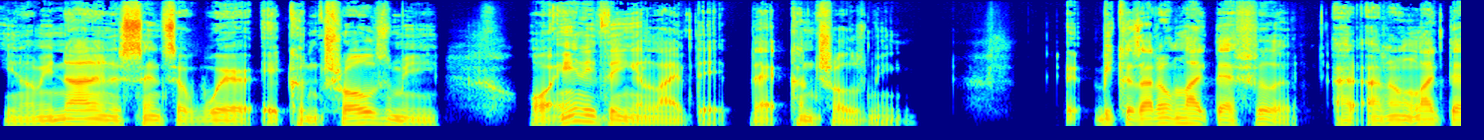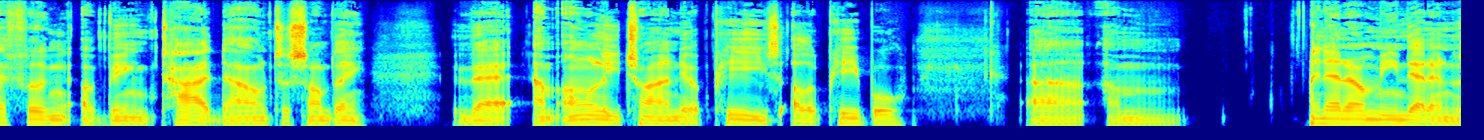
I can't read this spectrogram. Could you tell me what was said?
You know, I mean not in a sense of where it controls me or anything in life that that controls me. Eh, because I don't like that feeling. I, I don't like that feeling of being tied down to something that I'm only trying to appease other people. Uh, I'm and I don't mean that in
